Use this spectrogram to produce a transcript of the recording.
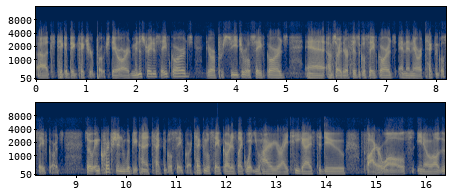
uh, to take a big picture approach. There are administrative safeguards, there are procedural safeguards, and I'm sorry, there are physical safeguards, and then there are technical safeguards. So encryption would be a kind of technical safeguard. Technical safeguard is like what you hire your IT guys to do, firewalls, you know, all the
